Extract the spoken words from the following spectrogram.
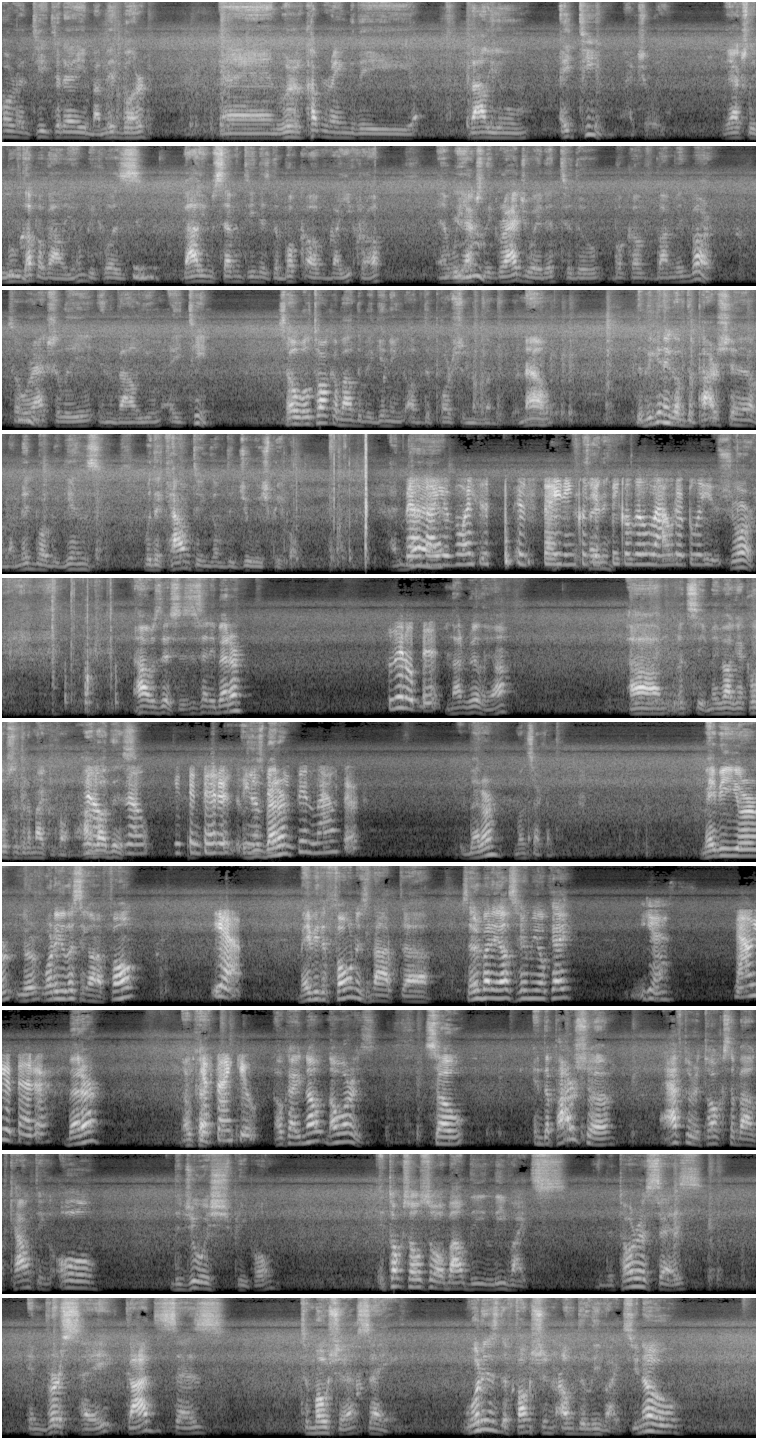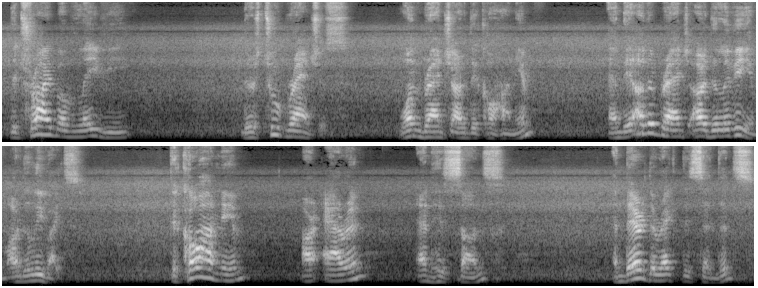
Torah and Tea today in Bamidbar, and we're covering the volume 18. Actually, we actually moved up a volume because volume 17 is the book of Vayikra, and we Yeah. actually graduated to the book of Bamidbar. So we're hmm. actually in volume 18. So we'll talk about the beginning of the portion of Bamidbar. Now, the beginning of the parsha of Bamidbar begins with the counting of the Jewish people. And Rabbi, then- your voice is, is fading. Could Fading. you speak a little louder, please? Sure. How is this? Is this any better? A little bit. Not really, huh? Um, let's see. Maybe I'll get closer to the microphone. How no, about this? No, you've been better. You know, this better? You've been louder. Better? One second. Maybe you're you're. What are you listening on a phone? Yeah. Maybe the phone is not. Uh, does everybody else hear me? Okay. Yes. Now you're better. Better. Okay. Yes, thank you. Okay, no, no worries. So, in the parsha, after it talks about counting all the Jewish people, it talks also about the Levites. The Torah says, in verse Hey, God says to Moshe, saying, What is the function of the Levites? You know, the tribe of Levi, there's two branches. One branch are the Kohanim, and the other branch are the Leviim, are the Levites. The Kohanim are Aaron and his sons, and their direct descendants,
